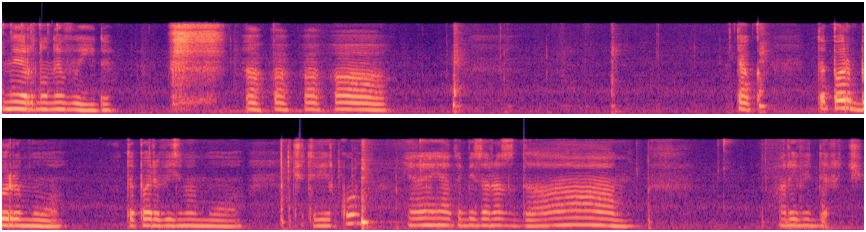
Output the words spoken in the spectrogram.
Нирно не вийде. А-а-а-а. Так, тепер беремо. Тепер візьмемо четвірку. Я, я тобі зараз дам. Ревідерчі.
